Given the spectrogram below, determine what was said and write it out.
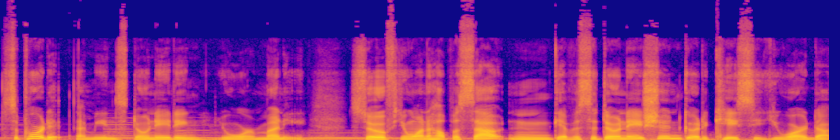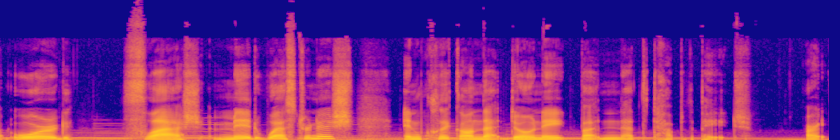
support it. That means donating your money. So if you want to help us out and give us a donation, go to kcur.org slash midwesternish and click on that donate button at the top of the page. All right,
